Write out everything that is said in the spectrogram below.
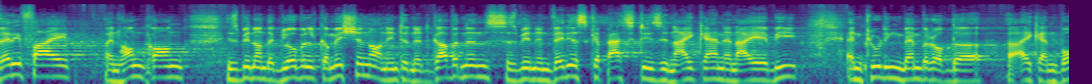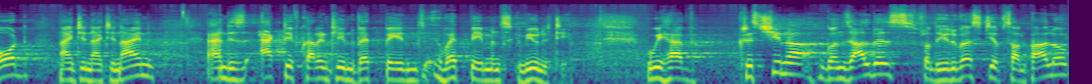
VeriFi in Hong Kong. He's been on the Global Commission on Internet Governance, has been in various capacities in ICANN and IAB, including member of the uh, ICANN board, 1999, and is active currently in web, payments, web payments community. We have Cristina Gonzalez from the University of Sao Paulo.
